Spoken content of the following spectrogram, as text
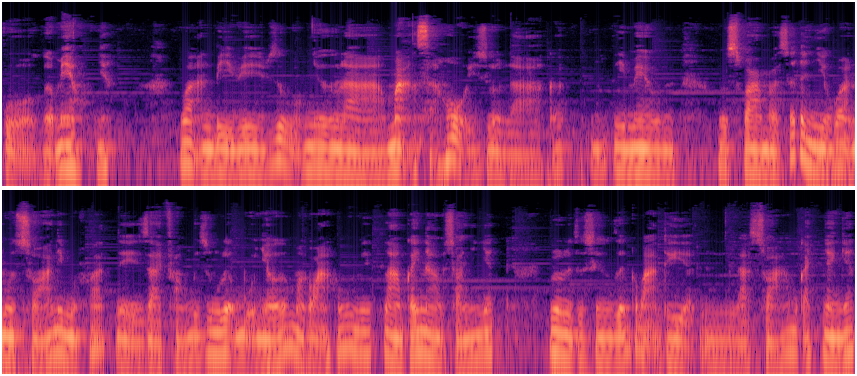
của Gmail nhé. Các bạn bị ví dụ như là mạng xã hội rồi là các email spam và rất là nhiều. Các bạn muốn xóa đi một phát để giải phóng cái dung lượng bộ nhớ mà các bạn không biết làm cách nào xóa nhanh nhất. Video này tôi sẽ hướng dẫn các bạn thì là xóa một cách nhanh nhất.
